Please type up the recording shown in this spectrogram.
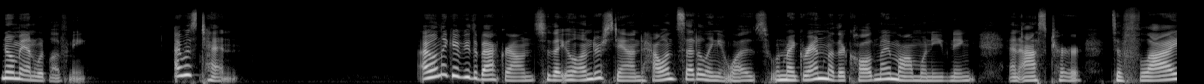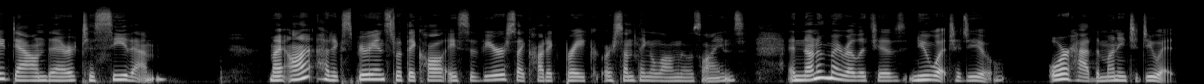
no man would love me. I was 10. I only give you the background so that you'll understand how unsettling it was when my grandmother called my mom one evening and asked her to fly down there to see them. My aunt had experienced what they call a severe psychotic break or something along those lines, and none of my relatives knew what to do or had the money to do it.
